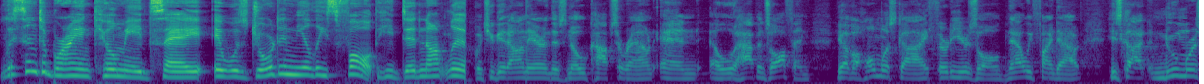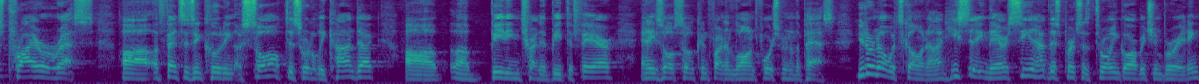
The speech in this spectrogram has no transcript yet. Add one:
Listen to Brian Kilmeade say it was Jordan Neely's fault he did not live. But you get on there and there's no cops around, and uh, what happens often, you have a homeless guy, 30 years old. Now we find out he's got numerous prior arrests, uh, offenses including assault, disorderly conduct, uh, uh, beating, trying to beat the fare, and he's also confronted law enforcement in the past. You don't know what's going on. He's sitting there, seeing how this person's throwing garbage and berating.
